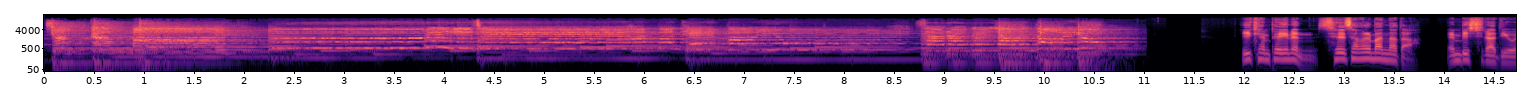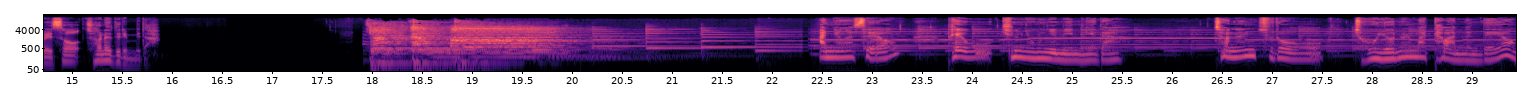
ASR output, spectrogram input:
잠깐만 우리 이제 한번 해봐요 사랑을 나눠요 이 캠페인은 세상을 만나다 MBC 라디오에서 전해드립니다. 안녕하세요. 배우 김용림입니다. 저는 주로 조연을 맡아왔는데요.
